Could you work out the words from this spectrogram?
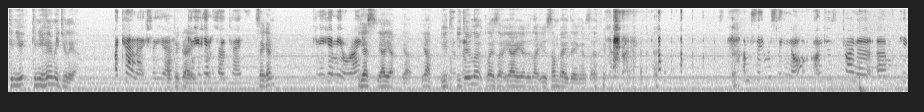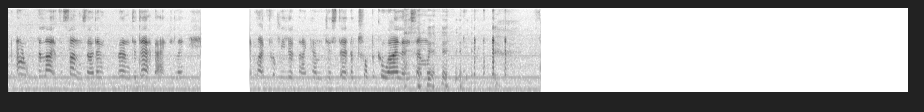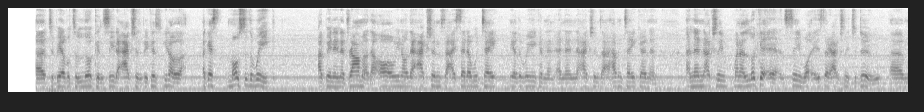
Can you can you hear me, Julia? I can actually. Yeah. Okay, great. Can you hear me? Okay. Say again. Can you hear me all right? Yes. Yeah. Yeah. Yeah. Yeah. You you do look like yeah you're like you're sunbathing or something. I'm seriously not. I'm just trying to um, keep out the light of the sun so I don't burn to death. Actually, it might probably look like I'm just a, a tropical island somewhere. to be able to look and see the actions because you know I guess most of the week I've been in a drama that oh you know the actions that I said I would take the other week and then and then the actions that I haven't taken and and then actually when I look at it and see what is there actually to do um,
